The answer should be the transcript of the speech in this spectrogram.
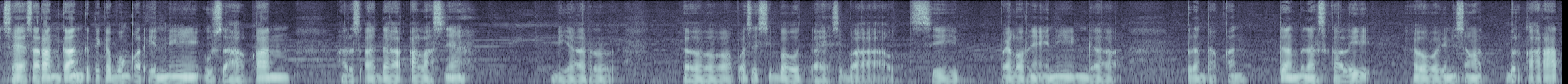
saya sarankan ketika bongkar ini usahakan harus ada alasnya biar uh, apa sih si baut eh si baut si pelornya ini enggak berantakan. Dan benar sekali oh ini sangat berkarat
